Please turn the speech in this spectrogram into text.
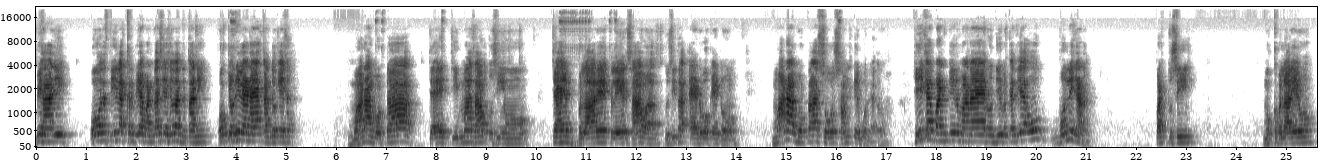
ਵੀ ਹਾਂ ਜੀ, ਉਹ ਉਹਦਾ 30 ਲੱਖ ਰੁਪਇਆ ਬਣਦਾ ਸੀ, ਅਸੀਂ ਉਹਦਾ ਦਿੱਤਾ ਨਹੀਂ, ਉਹ ਕਿਉਂ ਨਹੀਂ ਲੈਣ ਆਇਆ? ਕਰ ਦਿਓ ਕੇਸ। ਮਾੜਾ ਮੋਟਾ ਚਾਹੇ ਚੀਮਾ ਸਾਹਿਬ ਤੁਸੀਂ ਹੋ, ਚਾਹੇ ਬੁਲਾਰੇ ਕਲੇਰ ਸਾਹਿਬ, ਤੁਸੀਂ ਤਾਂ ਐਡਵੋਕੇਟ ਹੋ, ਮਾੜਾ ਮੋਟਾ ਸੋਚ ਸਮਝ ਕੇ ਬੋਲਿਆ ਕਰੋ। ਠੀਕ ਹੈ, ਬੰਟੀ ਰਮਾਣਾ ਹੈ, ਰੋਜੀ ਬਕੰਦੀ ਹੈ ਉਹ ਬੋਲੇ ਜਾਣ। ਪਰ ਤੁਸੀਂ ਮੁੱਖ ਬੁਲਾਰੇ ਹੋ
